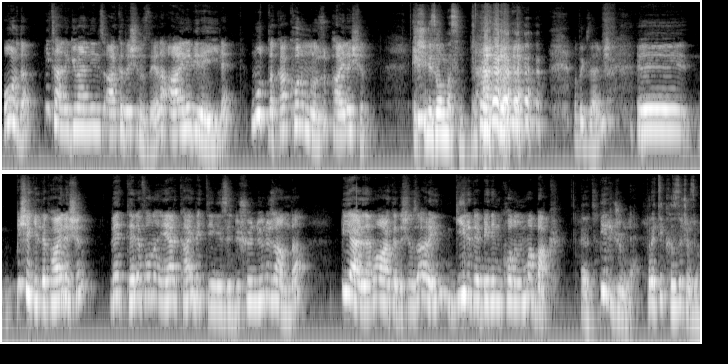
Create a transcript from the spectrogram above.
Orada bir tane güvendiğiniz arkadaşınızla ya da aile bireyiyle mutlaka konumunuzu paylaşın. Eşiniz olmasın. o da güzelmiş. Ee, bir şekilde paylaşın ve telefonu eğer kaybettiğinizi düşündüğünüz anda bir yerden o arkadaşınızı arayın. Gir ve benim konumuma bak. evet. Bir cümle. Pratik hızlı çözüm.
